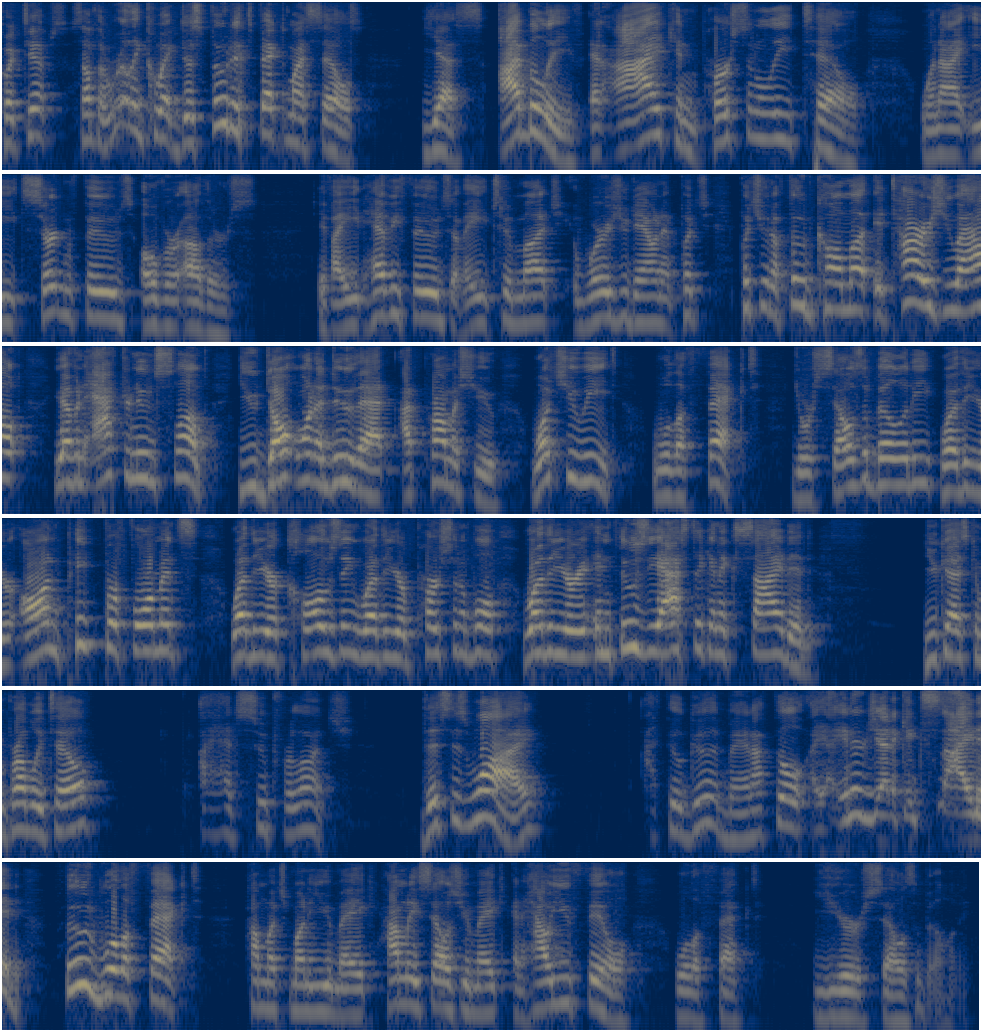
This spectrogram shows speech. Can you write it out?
Quick tips, something really quick. Does food affect my cells? Yes, I believe, and I can personally tell when I eat certain foods over others. If I eat heavy foods, if I eat too much, it wears you down. It puts, puts you in a food coma. It tires you out. You have an afternoon slump. You don't want to do that. I promise you. What you eat will affect your cell's ability, whether you're on peak performance, whether you're closing, whether you're personable, whether you're enthusiastic and excited. You guys can probably tell I had soup for lunch. This is why I feel good, man. I feel energetic, excited. Food will affect how much money you make, how many sales you make, and how you feel will affect your sales ability.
